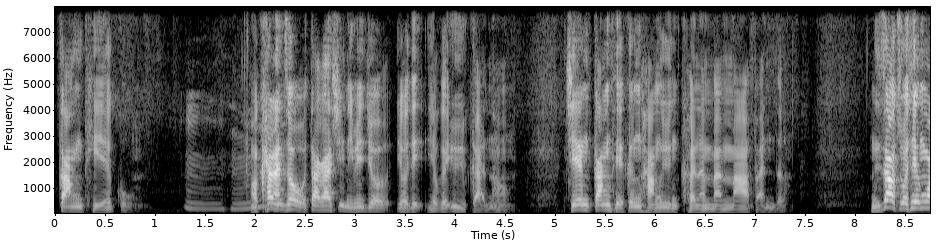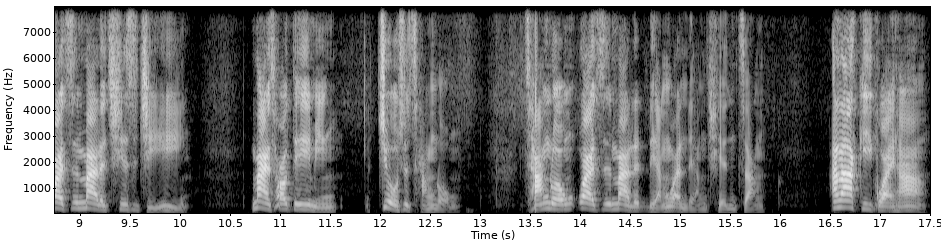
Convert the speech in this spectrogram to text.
钢铁股。嗯，我看了之后，我大概心里面就有点有个预感哦。今天钢铁跟航运可能蛮麻烦的。你知道昨天外资卖了七十几亿，卖超第一名就是长隆，长隆外资卖了两万两千张，阿拉奇怪哈，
